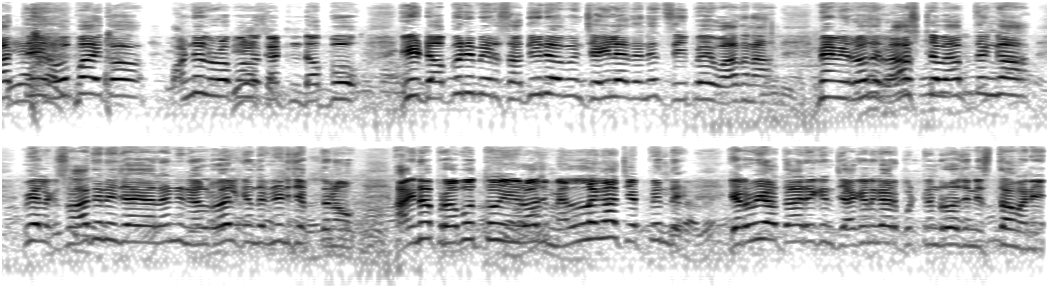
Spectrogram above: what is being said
ప్రతి రూపాయితో పన్నుల రూపంలో కట్టిన డబ్బు. ఈ డబ్బుని మీరు సద్వినియోగం చేయలేదనేది సిపిఐ వాదన. మేము ఈరోజు రాష్ట్ర వ్యాప్తంగా వీళ్ళకి స్వాధీనం చేయాలని నెల రోజుల కింద నుండి చెప్తున్నాం. అయినా ప్రభుత్వం ఈ రోజు మెల్లగా చెప్పింది. ఇరవయో తారీఖున జగన్ గారు పుట్టినరోజుని ఇస్తామని.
